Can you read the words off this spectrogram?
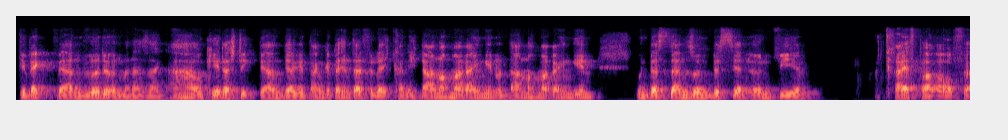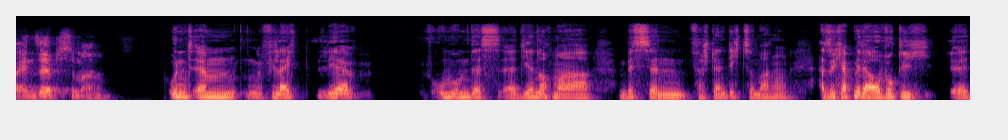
geweckt werden würde und man dann sagt, ah, okay, da steckt der und der Gedanke dahinter, vielleicht kann ich da nochmal reingehen und da nochmal reingehen und das dann so ein bisschen irgendwie greifbarer auch für einen selbst zu machen. Und ähm, vielleicht, Lea, um, um das äh, dir nochmal ein bisschen verständlich zu machen. Also ich habe mir da auch wirklich äh,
